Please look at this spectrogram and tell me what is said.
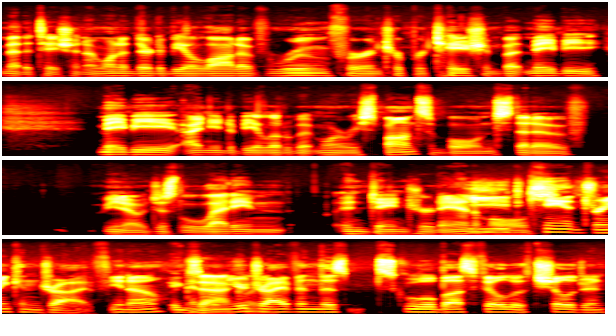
meditation. I wanted there to be a lot of room for interpretation, but maybe maybe I need to be a little bit more responsible instead of you know, just letting endangered animals You can't drink and drive, you know? And when Exactly. you're driving this school bus filled with children,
